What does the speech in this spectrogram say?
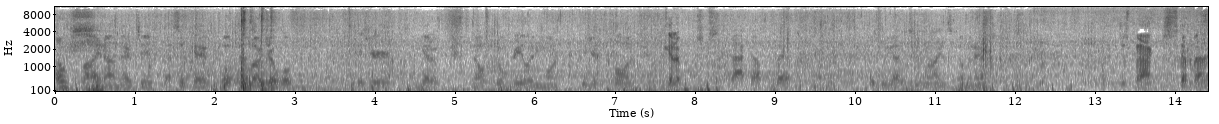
oh, line on there too. That's okay. Whoa, hold on, Joe. Whoa. Because you're, you gotta, no, don't reel anymore. Because you're pulling, you gotta back up a bit. Because we got two lines coming in. Just back, step back,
